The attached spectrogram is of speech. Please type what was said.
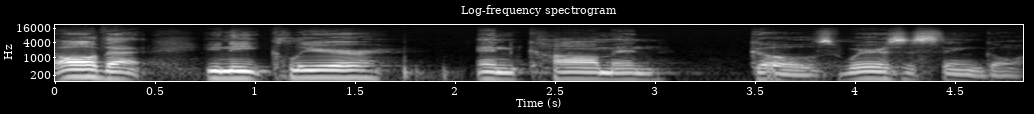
all that. You need clear and common goals. Where is this thing going?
